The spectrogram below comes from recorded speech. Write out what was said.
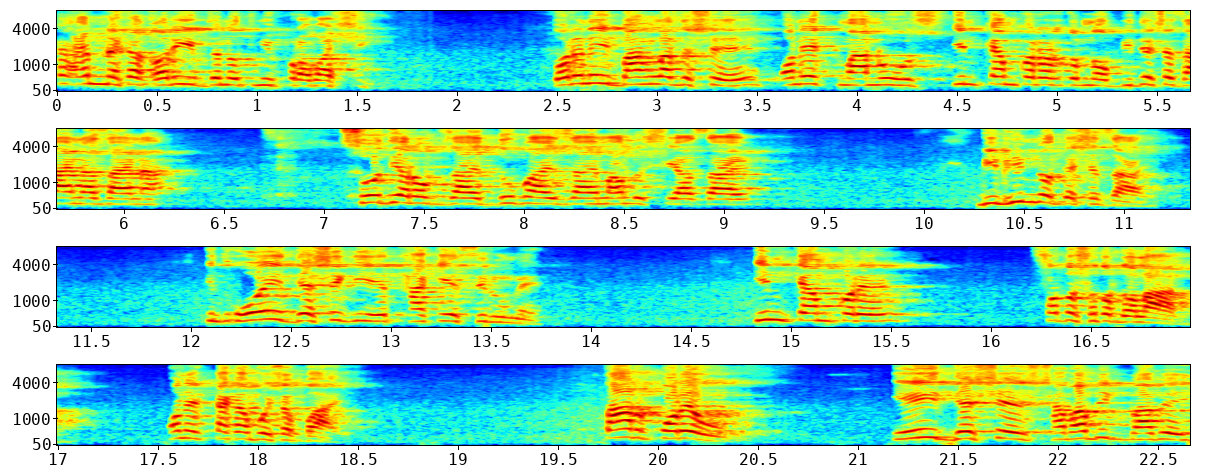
কান্নাকা গরিব যেন তুমি প্রবাসী। ধরেন এই বাংলাদেশে অনেক মানুষ ইনকাম করার জন্য বিদেশে যায় না যায় না। সৌদি আরব যায়, দুবাই যায়, মালয়েশিয়া যায়, বিভিন্ন দেশে যায়। কিন্তু ওই দেশে গিয়ে থাকে এসি রুমে ইনকাম করে শত শত ডলার অনেক টাকা পয়সা পায়। তারপরেও এই দেশে স্বাভাবিকভাবেই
